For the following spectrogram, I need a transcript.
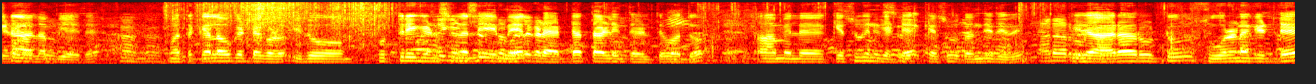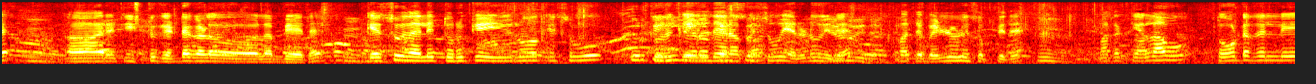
ಗಿಡ ಲಭ್ಯ ಇದೆ. ಮತ್ತೆ ಕೆಲವು ಗೆಡ್ಡೆಗಳು ಇದು ಪುತ್ರಿ ಗೆಣಸಿನಲ್ಲಿ ಮೇಲ್ಗಡೆ ಅಡ್ಡ ತಾಳಿ ಅಂತ ಹೇಳ್ತೀವಿ ಅದು. ಆಮೇಲೆ ಕೆಸುವಿನ ಗೆಡ್ಡೆ ಕೆಸುವು ತಂದಿದ್ದೀವಿ. ಇದು ಅರಾರೂಟು ಸುವರ್ಣಗೆಡ್ಡೆ ಆ ರೀತಿ ಇಷ್ಟು ಗೆಡ್ಡೆಗಳು ಲಭ್ಯ ಇದೆ. ಕೆಸುವಿನಲ್ಲಿ ತುರುಕೆ ಇರುವ ಕೆಸುವು ತುರುಕೆ ಇಲ್ಲದೆ ಇರೋ ಕೆಸುವು ಎರಡೂ ಇದೆ. ಮತ್ತೆ ಬೆಳ್ಳುಳ್ಳಿ ಸೊಪ್ಪಿದೆ. ಮತ್ತೆ ಕೆಲವು ತೋಟದಲ್ಲಿ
